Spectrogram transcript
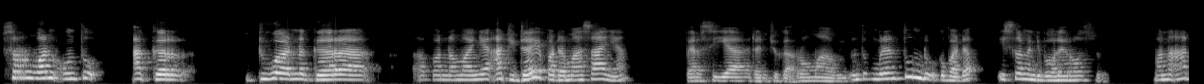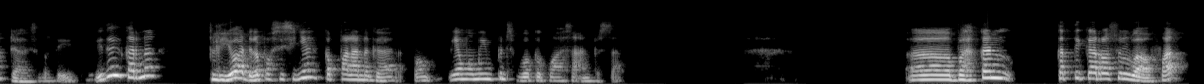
seruan untuk agar dua negara apa namanya adidaya pada masanya Persia dan juga Romawi untuk kemudian tunduk kepada Islam yang dibawa oleh Rasul. Mana ada seperti itu. Itu karena beliau adalah posisinya kepala negara yang memimpin sebuah kekuasaan besar. Eh, bahkan ketika Rasul wafat,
